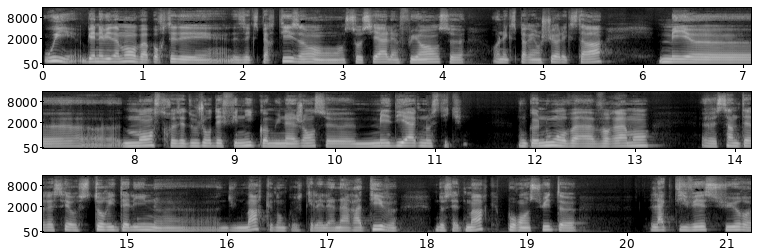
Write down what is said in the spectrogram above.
Oui, bien évidemment, on va apporter des, expertises hein, en social, influence, en expérientiel, etc. Mais euh, Monstre, c'est toujours défini comme une agence euh, média agnostique. Donc nous, on va vraiment euh, s'intéresser au storytelling euh, d'une marque, donc quelle est la narrative de cette marque, pour ensuite euh, l'activer sur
